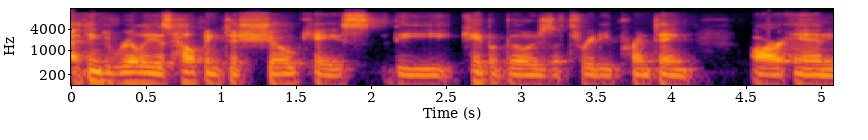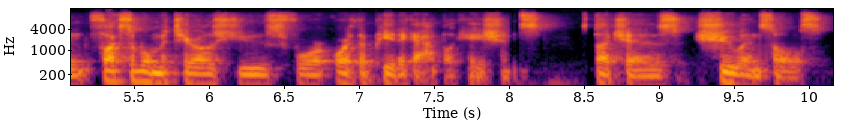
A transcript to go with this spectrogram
I think really is helping to showcase the capabilities of 3D printing are in flexible materials used for orthopedic applications, such as shoe insoles.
